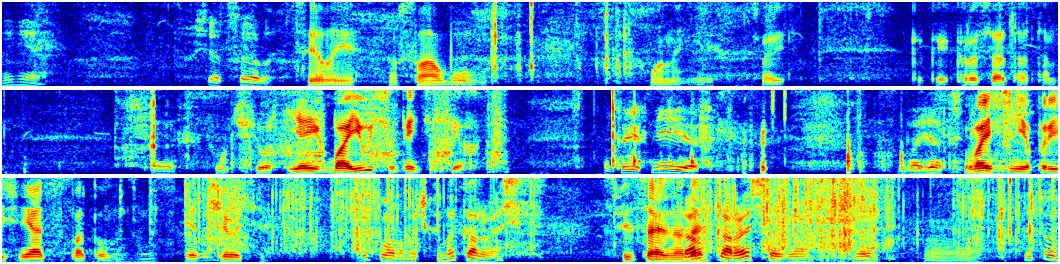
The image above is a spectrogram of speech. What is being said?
Да нет. Все целы. целые. Ну слава богу. Вон они, смотрите, какая красота там. Фу, черт, я их боюсь, вот этих всех. А ты их не ешь. Бояться Во сне приснятся потом. Это что у тебя? Прикормочка на карась. Специально, да? Как карась сажаем. Да. Это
